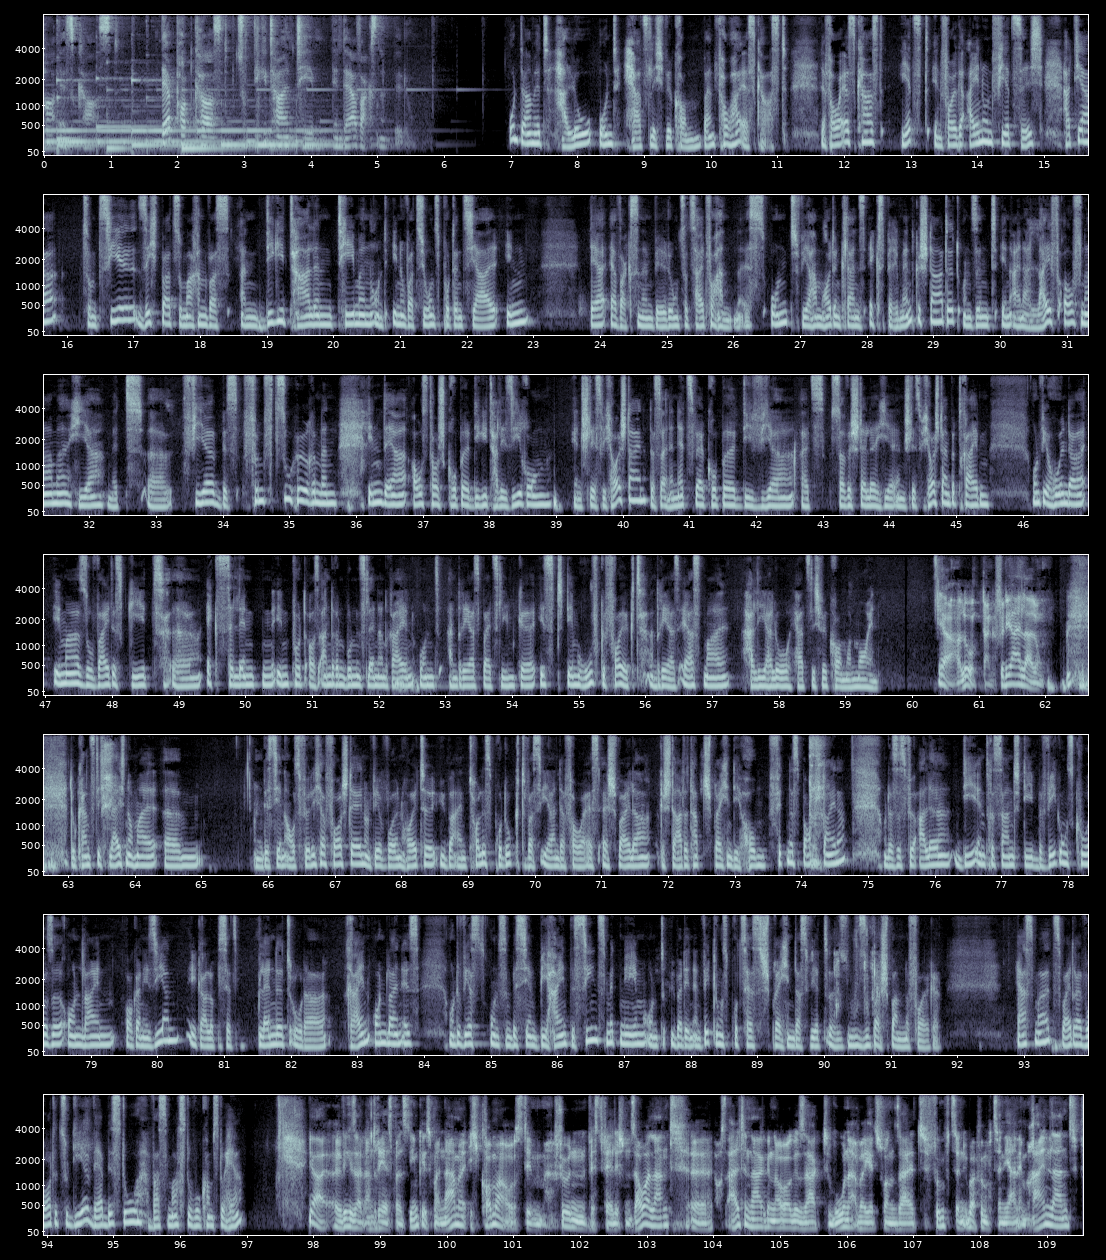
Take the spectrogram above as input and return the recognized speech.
VHS Cast, der Podcast zu digitalen Themen in der Erwachsenenbildung. Und damit hallo und herzlich willkommen beim VHS Cast. Der VHS Cast jetzt in Folge 41 hat ja zum Ziel, sichtbar zu machen, was an digitalen Themen und Innovationspotenzial in der Erwachsenenbildung zurzeit vorhanden ist. Und wir haben heute ein kleines Experiment gestartet und sind in einer Live-Aufnahme hier mit äh, vier bis fünf Zuhörenden in der Austauschgruppe Digitalisierung in Schleswig-Holstein. Das ist eine Netzwerkgruppe, die wir als Servicestelle hier in Schleswig-Holstein betreiben. Und wir holen da immer, soweit es geht, äh, exzellenten Input aus anderen Bundesländern rein. Und Andreas Beizlimke ist dem Ruf gefolgt. Andreas, erstmal Hallo, herzlich willkommen und moin. Ja, hallo, danke für die Einladung. Du kannst dich gleich nochmal ähm, ein bisschen ausführlicher vorstellen. Und wir wollen heute über ein tolles Produkt, was ihr an der VHS Eschweiler gestartet habt, sprechen, die Home Fitness Bausteine. Und das ist für alle die interessant, die Bewegungskurse online organisieren, egal ob es jetzt Blended oder rein online ist. Und du wirst uns ein bisschen behind the scenes mitnehmen und über den Entwicklungsprozess sprechen. Das wird eine super spannende Folge. Erstmal zwei, drei Worte zu dir. Wer bist du? Was machst du? Wo kommst du her? Ja, äh, wie gesagt, Andreas Balslimke ist mein Name. Ich komme aus dem schönen westfälischen Sauerland, äh, aus Altena genauer gesagt, wohne aber jetzt schon seit 15, über 15 Jahren im Rheinland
